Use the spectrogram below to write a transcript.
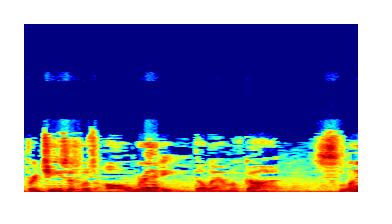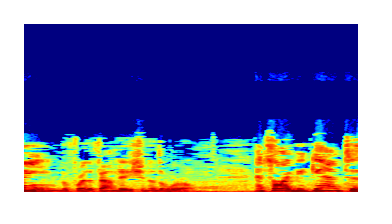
for Jesus was already the Lamb of God, slain before the foundation of the world. And so I began to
